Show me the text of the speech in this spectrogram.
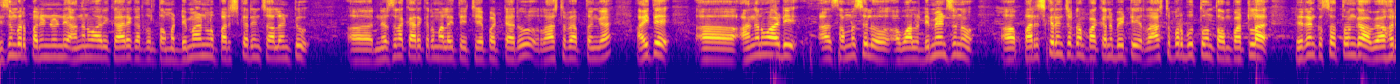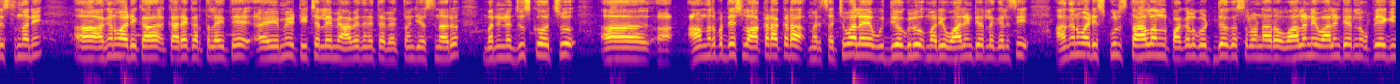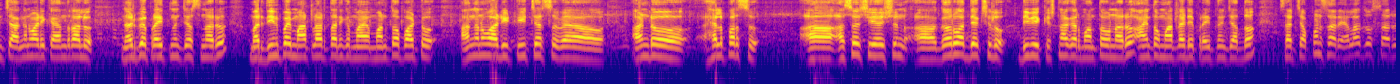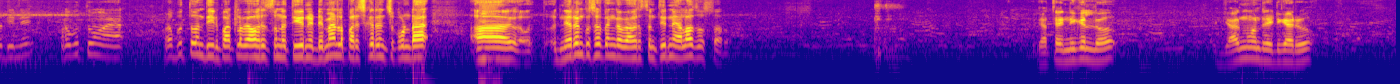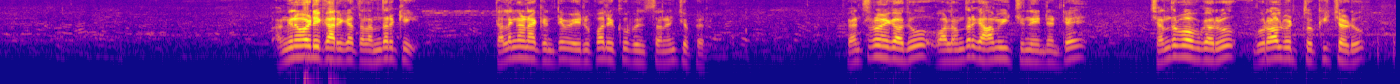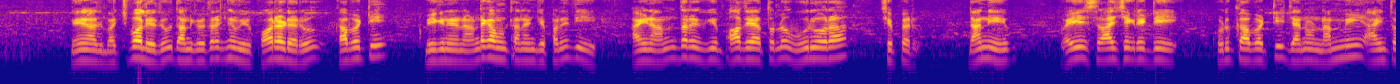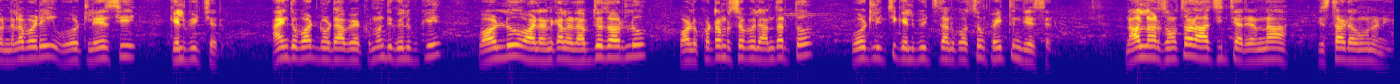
December పన్నెండు నుండి అంగన్వాడీ కార్యకర్తలు తమ డిమాండ్లను పరిష్కరించాలంటూ నిరసన కార్యక్రమాలు అయితే చేపట్టారు రాష్ట్ర వ్యాప్తంగా. అయితే అంగన్వాడీ సమస్యలు వాళ్ళ డిమాండ్స్ను పరిష్కరించడం పక్కన పెట్టి రాష్ట్ర ప్రభుత్వం తమ పట్ల నిరంకుశత్వంగా వ్యవహరిస్తుందని అంగన్వాడీ కార్యకర్తలు అయితే ఏమి టీచర్లు ఏమి ఆవేదన అయితే వ్యక్తం చేస్తున్నారు. మరి నేను చూసుకోవచ్చు ఆంధ్రప్రదేశ్లో అక్కడక్కడ మరి సచివాలయ ఉద్యోగులు మరియు వాలంటీర్లు కలిసి అంగన్వాడీ స్కూల్ స్థానాలను పగలగొట్టి ఉద్యోగస్తులు ఉన్నారు. వాళ్ళని వాలంటీర్లను ఉపయోగించి అంగన్వాడీ కేంద్రాలు నడిపే ప్రయత్నం చేస్తున్నారు. మరి దీనిపై మాట్లాడటానికి మనతో పాటు anganwadi teacher teachers and helpers association గౌరవ అధ్యక్షులు డివి కృష్ణ గారు మనతో ఉన్నారు. ఆయనతో మాట్లాడే ప్రయత్నం చేద్దాం. సార్ చెప్పండి సార్ ఎలా చూస్తారు దీన్ని? ప్రభుత్వం ప్రభుత్వం దీని పట్ల వ్యవహరిస్తున్న తీరుని డిమాండ్లు పరిష్కరించకుండా ఆ, నిరంకుశితంగా వ్యవహరిస్తున్న తీరుని ఎలా చూస్తారు? గత ఎన్నికల్లో జగన్మోహన్ రెడ్డి గారు అంగన్వాడీ కార్యకర్తలందరికీ తెలంగాణ కంటే వెయ్యి రూపాయలు ఎక్కువ పెంచుతానని చెప్పారు. పెంచడమే కాదు వాళ్ళందరికీ హామీ ఇచ్చింది ఏంటంటే చంద్రబాబు గారు గుర్రాలు పెట్టి తొక్కిచ్చాడు. నేను అది మర్చిపోలేదు. దానికి వ్యతిరేకంగా మీరు పోరాడారు. కాబట్టి మీకు నేను అండగా ఉంటానని చెప్పనేది ఆయన అందరికీ పాదయాత్రలో ఊరూరా చెప్పారు. దాన్ని వైఎస్ రాజశేఖర రెడ్డి కొడుకు కాబట్టి జనం నమ్మి ఆయనతో నిలబడి ఓట్లేసి గెలిపించారు. ఆయనతో పాటు నూట యాభై ఒక్క మంది గెలుపుకి వాళ్ళు వాళ్ళ వెనకాల లబ్ధిదారులు వాళ్ళ కుటుంబ సభ్యులు అందరితో ఓట్లు ఇచ్చి గెలిపించి దానికోసం ప్రయత్నం చేశారు. నాలుగున్నర సంవత్సరాలు ఆశించారు అన్న ఇస్తాడేమోనని.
